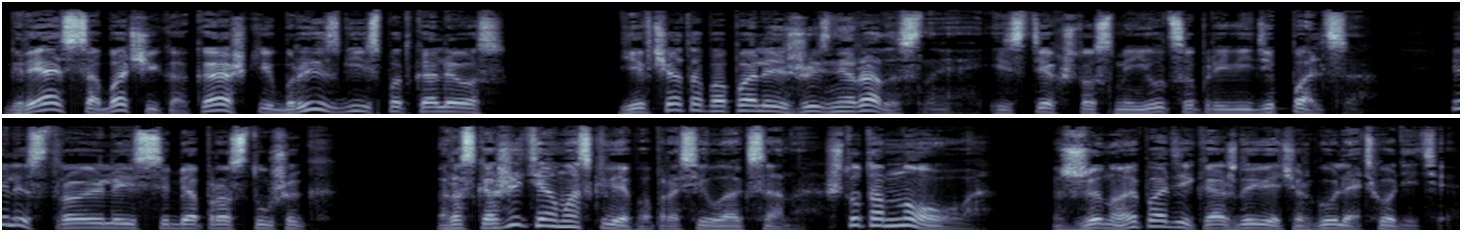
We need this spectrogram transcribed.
Грязь, собачьи какашки, брызги из-под колес. Девчата попались жизнерадостные, из тех, что смеются при виде пальца. Или строили из себя простушек. «Расскажите о Москве», — попросила Оксана. «Что там нового? С женой поди каждый вечер гулять ходите».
